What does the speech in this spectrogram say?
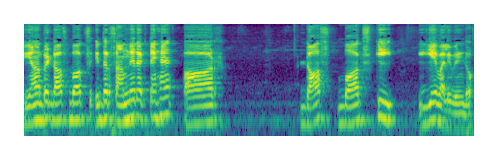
यहाँ पे डॉस बॉक्स इधर सामने रखते हैं और डॉस बॉक्स की ये वाली विंडो।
